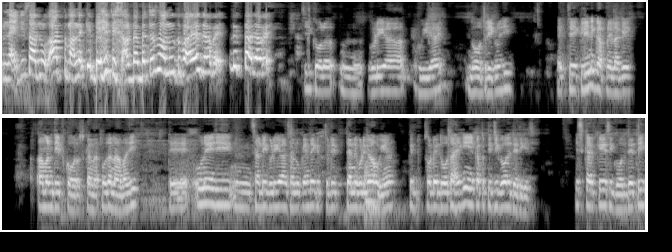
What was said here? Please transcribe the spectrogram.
ਨਹੀਂ ਜੀ ਸਾਨੂੰ ਹੱਥ ਮੰਨ ਕੇ ਬੇਹ ਤੇ ਸਾਡਾ ਬੱਚਾ ਸਾਨੂੰ ਦਵਾਇਆ ਜਾਵੇ ਦਿੱਤਾ ਜਾਵੇ। ਜੀ ਕੋਲ ਗੁੜੀਆ ਹੋਈ ਹੈ 9 ਤਰੀਕ ਨੂੰ ਜੀ। ਇੱਥੇ ਕਲੀਨਿਕ ਆਪਣੇ ਲਾਗੇ ਅਮਨਦੀਪ ਕੌਰ ਉਸਕਾ ਉਹਦਾ ਨਾਮ ਆ ਜੀ। ਤੇ ਉਹਨੇ ਜੀ ਅਮ, ਸਾਡੀ ਗੁੜੀਆ ਸਾਨੂੰ ਕਹਿੰਦੇ ਕਿ ਤੁਹਾਡੀ ਤਿੰਨ ਗੁੜੀਆਂ ਹੋ ਗਈਆਂ ਕਿ ਤੁਹਾਡੇ ਦੋ ਤਾਂ ਹੈਗੀਆਂ ਇੱਕ ਆਪਾਂ ਤੀਜੀ ਗੋਦ ਦੇ ਦਈਏ ਜੀ। ਇਸ ਕਰਕੇ ਅਸੀਂ ਗੋਦ ਦੇਤੀ।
